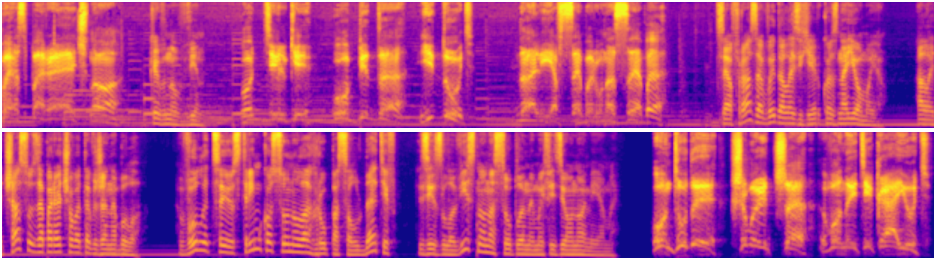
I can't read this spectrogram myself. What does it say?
Безперечно. Кивнув він. От тільки о, біда, ідуть. Далі я все беру на себе. Ця фраза видалась гірко знайомою, але часу заперечувати вже не було. Вулицею стрімко сунула група солдатів зі зловісно насупленими фізіономіями. Он туди, швидше, вони тікають.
